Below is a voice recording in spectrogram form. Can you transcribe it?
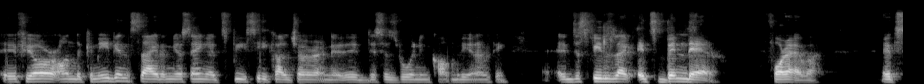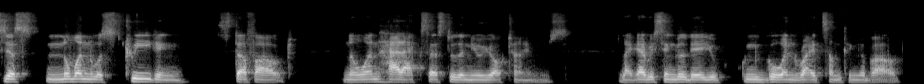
if you're on the comedian side and you're saying it's PC culture and it, it, this is ruining comedy and everything, it just feels like it's been there forever. It's just no one was tweeting stuff out. No one had access to the New York Times. Like every single day, you can go and write something about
